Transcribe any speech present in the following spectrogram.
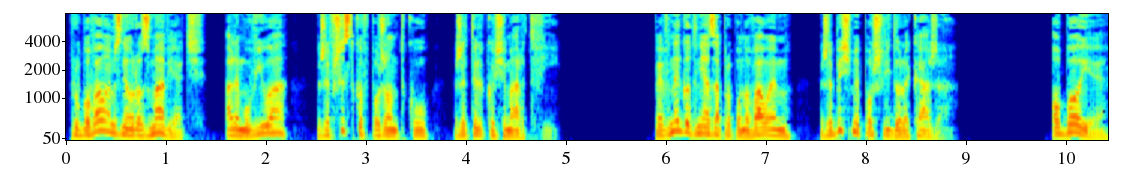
Próbowałem z nią rozmawiać, ale mówiła, że wszystko w porządku, że tylko się martwi. Pewnego dnia zaproponowałem, żebyśmy poszli do lekarza. Oboje.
